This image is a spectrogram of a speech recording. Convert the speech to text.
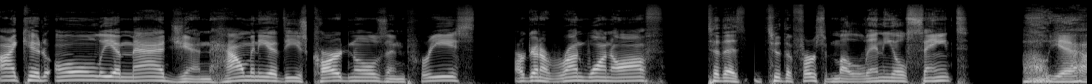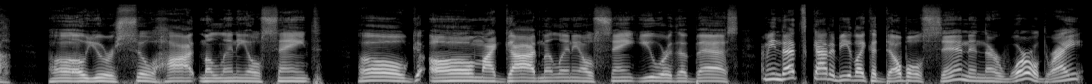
I could only imagine how many of these cardinals and priests are going to run one off to the to the first millennial saint. Oh yeah. Oh, you are so hot, millennial saint. Oh, oh my God, millennial saint, you are the best. I mean, that's got to be like a double sin in their world, right?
